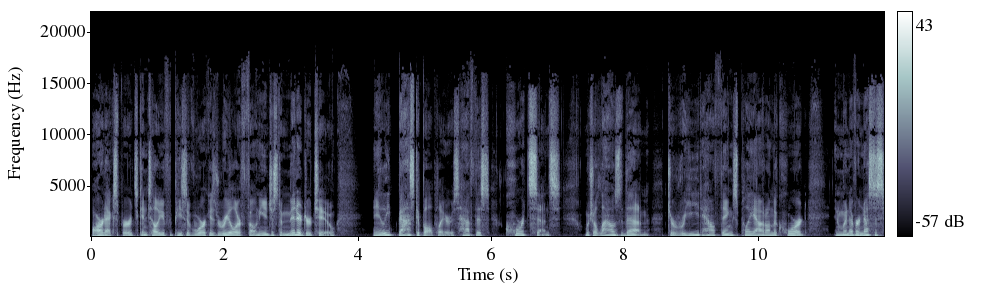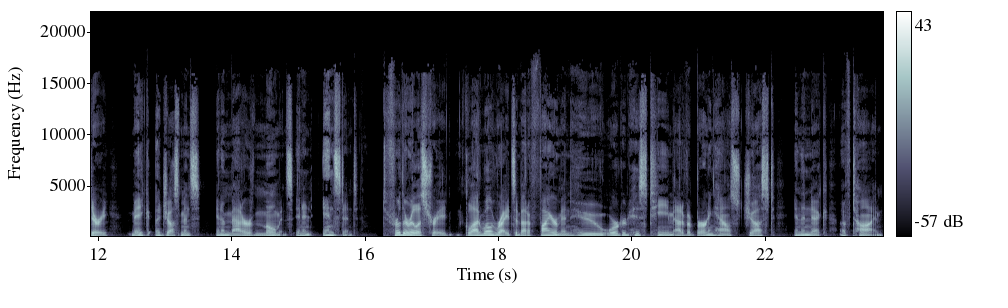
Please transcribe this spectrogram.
Art experts can tell you if a piece of work is real or phony in just a minute or two. Elite basketball players have this court sense, which allows them to read how things play out on the court and, whenever necessary, make adjustments in a matter of moments, in an instant. To further illustrate, Gladwell writes about a fireman who ordered his team out of a burning house just in the nick of time.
